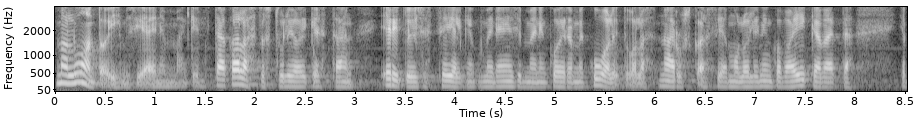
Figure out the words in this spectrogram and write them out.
Mä oon luontoihmisiä enemmänkin. Tämä kalastus tuli oikeastaan erityisesti sen jälkeen, kun meidän ensimmäinen koiramme kuoli tuolla naruskassa ja mulla oli niin kova ikävä, että ja,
